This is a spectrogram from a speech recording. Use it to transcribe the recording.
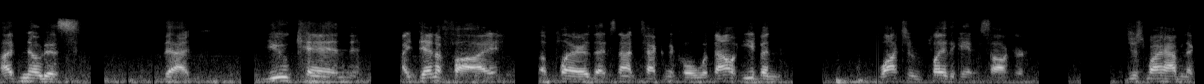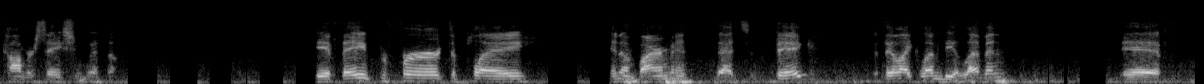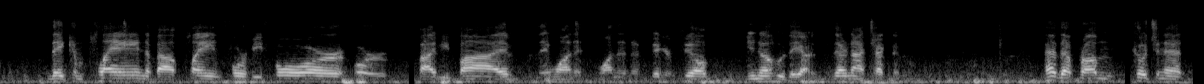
I've noticed that you can identify a player that's not technical without even watching them play the game of soccer, just by having a conversation with them. If they prefer to play in an environment that's big, if they like 11v11, if they complain about playing 4v4 or 5v5, and they want it want in a bigger field, you know who they are. They're not technical. I had that problem coaching at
